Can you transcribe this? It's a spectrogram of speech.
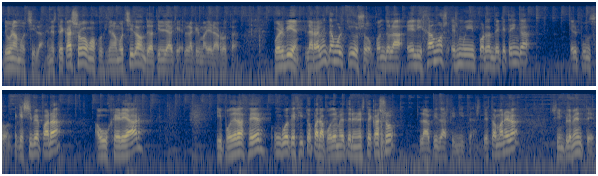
de una mochila. En este caso, hemos cogido una mochila donde ya tiene ya la cremallera rota. Pues bien, la herramienta multiuso, cuando la elijamos, es muy importante que tenga el punzón, que sirve para agujerear y poder hacer un huequecito para poder meter, en este caso, las piedras finitas. De esta manera, simplemente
